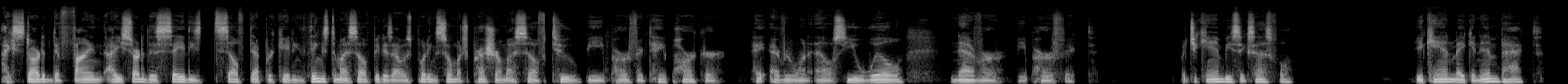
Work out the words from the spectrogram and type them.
I started to find I started to say these self-deprecating things to myself because I was putting so much pressure on myself to be perfect. Hey Parker, hey everyone else, you will never be perfect. But you can be successful you can make an impact.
